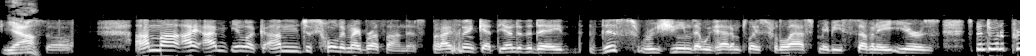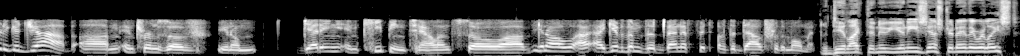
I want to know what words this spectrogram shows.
year. Yeah. So I'm uh, I, I'm you know, look I'm just holding my breath on this, but I think at the end of the day, this regime that we've had in place for the last maybe seven eight years, it's been doing a pretty good job um, in terms of you know getting and keeping talent. So uh, you know I, I give them the benefit of the doubt for the moment. Do you like the new unis yesterday they released?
